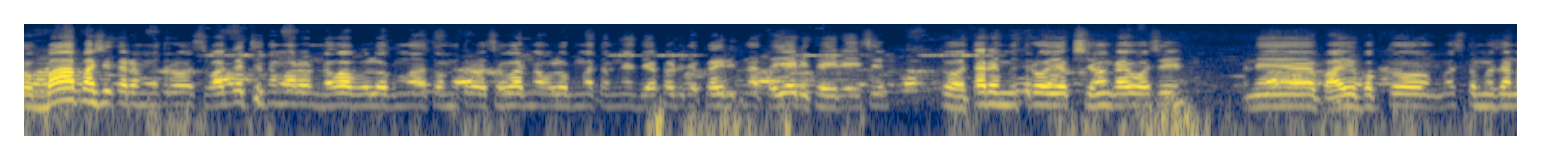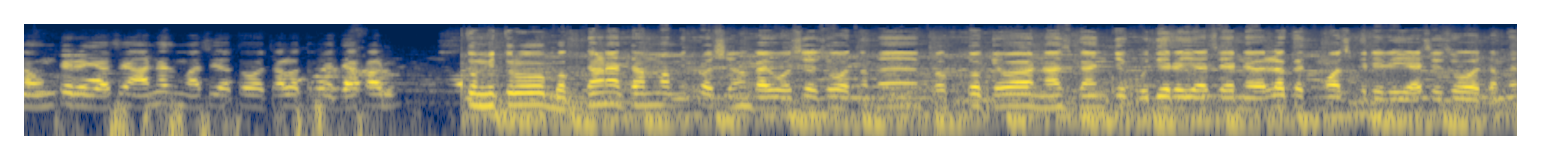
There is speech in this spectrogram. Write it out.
તો બા પાછી તારા મિત્રો, સ્વાગત છે તમારો નવા વ્લોગમાં. તો મિત્રો, સવારના વ્લોગમાં તમને દેખાડું છે કઈ રીતના તૈયારી થઈ રહી છે. તો અત્યારે મિત્રો એક શંખ આવ્યો છે અને ભાવિ ભક્તો મસ્ત મજાના ઉમટી રહ્યા છે, આનંદમાં છે. તો ચાલો તમને દેખાડું. તો મિત્રો, બગદાણા ધામમાં મિત્રો શંખ આવ્યો છે. જો તમે ભક્તો કેવા નાચ ગાનથી કૂદી રહ્યા છે અને અલગ જ મોજ કરી રહ્યા છે. જો તમે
